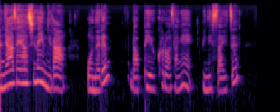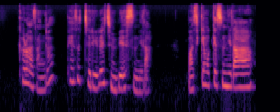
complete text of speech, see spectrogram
안녕하세요 신혜입니다. 오늘은 라페유 크루아상의 미니 사이즈 크루아상과 페스츄리를 준비했습니다. 맛있게 먹겠습니다.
